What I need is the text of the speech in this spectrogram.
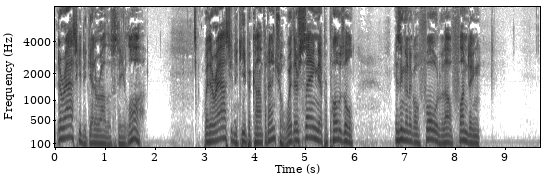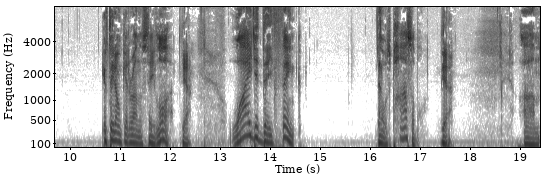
they're asking to get around the state law, where they're asking to keep it confidential, where they're saying their proposal isn't going to go forward without funding if they don't get around the state law. Yeah, Why did they think that was possible? yeah, um,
